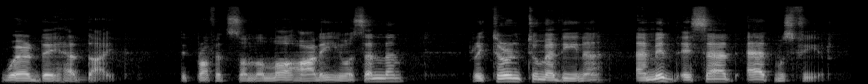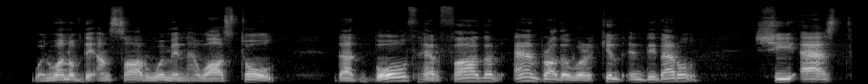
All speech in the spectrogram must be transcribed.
where they had died. The Prophet ﷺ returned to Medina amid a sad atmosphere when one of the Ansar women was told that both her father and brother were killed in the battle, she asked,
